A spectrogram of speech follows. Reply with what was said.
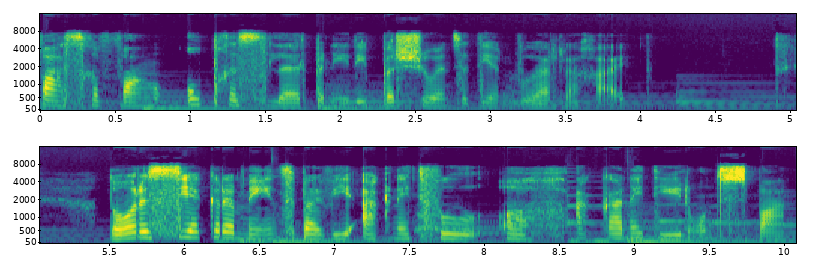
vasgevang, opgeslurp in hierdie persoon se teenwoordigheid. Daar is sekere mense by wie ek net voel, ag, oh, ek kan net hier ontspan.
